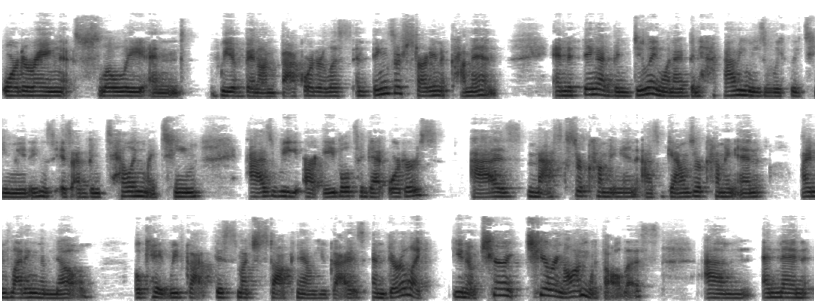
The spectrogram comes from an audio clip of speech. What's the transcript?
ordering slowly and we have been on back order lists and things are starting to come in. And the thing I've been doing when I've been having these weekly team meetings is I've been telling my team as we are able to get orders, as masks are coming in, as gowns are coming in, I'm letting them know, okay, we've got this much stock now, you guys. And they're like, you know, cheering, cheering on with all this. Um, and then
